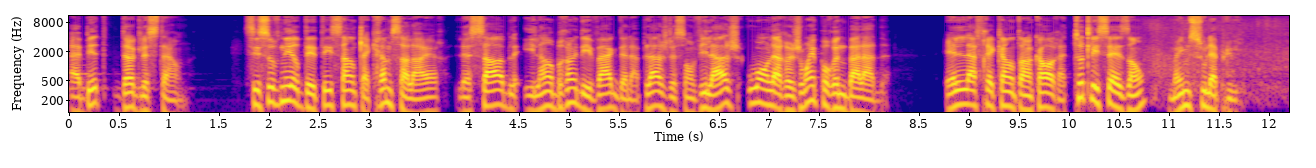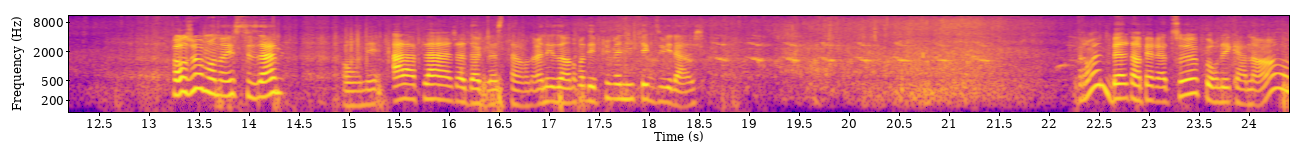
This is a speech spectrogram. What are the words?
habite Douglastown. Ses souvenirs d'été sentent la crème solaire, le sable et l'embrun des vagues de la plage de son village où on la rejoint pour une balade. Elle la fréquente encore à toutes les saisons, même sous la pluie. Bonjour, mon nom est Suzanne. On est à la plage à Douglastown, un des endroits les plus magnifiques du village. Vraiment une belle température pour les canards.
